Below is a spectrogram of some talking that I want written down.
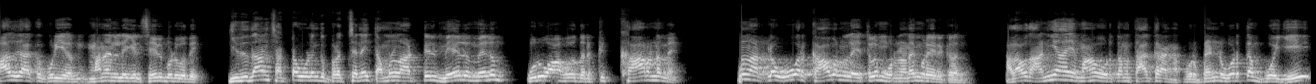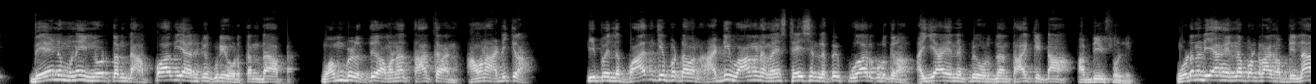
பாதுகாக்கக்கூடிய மனநிலையில் செயல்படுவது. இதுதான் சட்ட ஒழுங்கு பிரச்சனை தமிழ்நாட்டில் மேலும் மேலும் உருவாகுவதற்கு காரணமே. தமிழ்நாட்டில் ஒவ்வொரு காவல் நிலையத்திலும் ஒரு நடைமுறை இருக்கிறது. அதாவது அநியாயமாக ஒருத்தனை தாக்குறாங்க. ஒரு பெண் ஒருத்தன் போய் வேணும்னே இன்னொருத்தன்டா அப்பாவியா இருக்கக்கூடிய ஒருத்தன்டா வம்பிழுத்து அவனை தாக்குறாங்க. அவனை அடிக்கிறான். இப்ப இந்த பாதிக்கப்பட்டவன் அடி வாங்கினவன் ஸ்டேஷன்ல போய் புகார் கொடுக்குறான். ஐயா என்ன இப்படி ஒருத்தன் தாக்கிட்டான் அப்படின்னு சொல்லி. உடனடியாக என்ன பண்றாங்க அப்படின்னா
